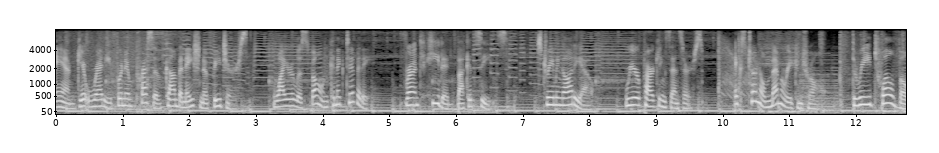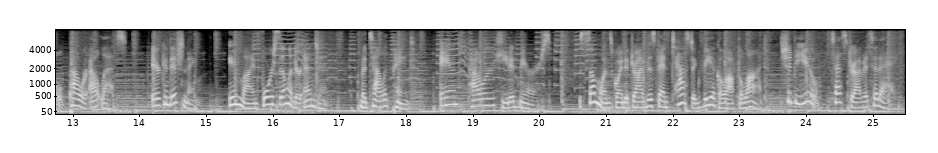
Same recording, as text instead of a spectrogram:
And get ready for an impressive combination of features. Wireless phone connectivity, front heated bucket seats, streaming audio, rear parking sensors, external memory control, three 12 volt power outlets, air conditioning, inline four cylinder engine, metallic paint, and power heated mirrors. Someone's going to drive this fantastic vehicle off the lot. Should be you. Test drive it today.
